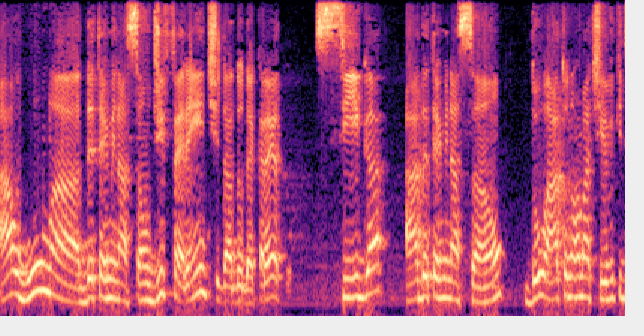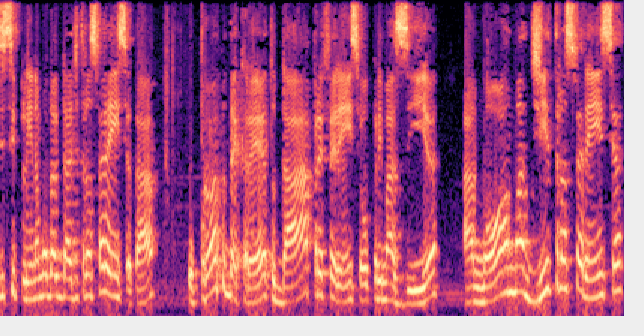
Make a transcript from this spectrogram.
Há alguma determinação diferente da do decreto? Siga a determinação do ato normativo que disciplina a modalidade de transferência, tá? O próprio decreto dá preferência ou primazia à norma de transferência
